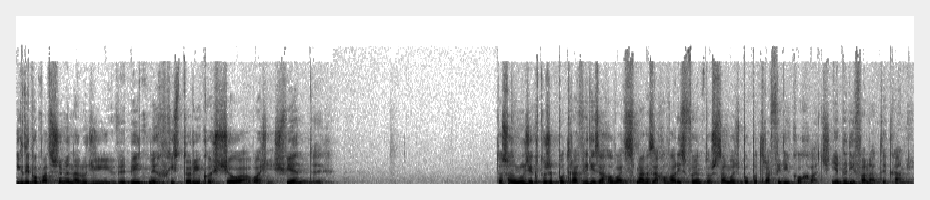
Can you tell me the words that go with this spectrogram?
I gdy popatrzymy na ludzi wybitnych w historii Kościoła, właśnie świętych, to są ludzie, którzy potrafili zachować smak, zachowali swoją tożsamość, bo potrafili kochać. Nie byli fanatykami.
